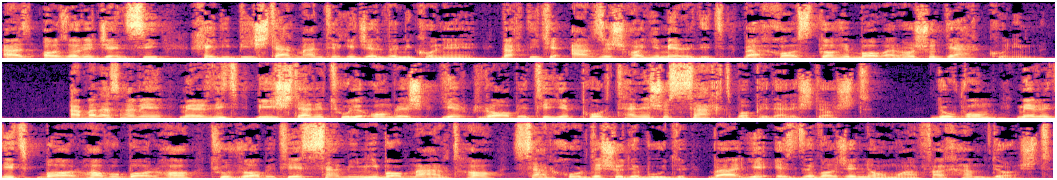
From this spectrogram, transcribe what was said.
از آزار جنسی خیلی بیشتر منطقی جلوه می‌کنه وقتی که ارزش های مردیت و خواستگاه باورهاش رو درک کنیم. اول از همه مردیت بیشتر طول عمرش یک رابطه پرتنش و سخت با پدرش داشت دوم مردیت بارها و بارها تو رابطه صمیمی با مردها سرخورده شده بود و یه ازدواج ناموفق هم داشت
